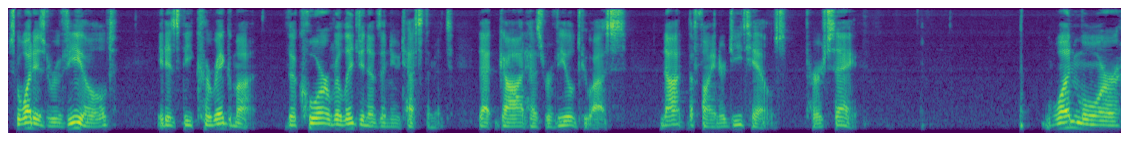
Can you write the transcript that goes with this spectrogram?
So, what is revealed? It is the kerygma, the core religion of the New Testament, that God has revealed to us, not the finer details per se. One more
